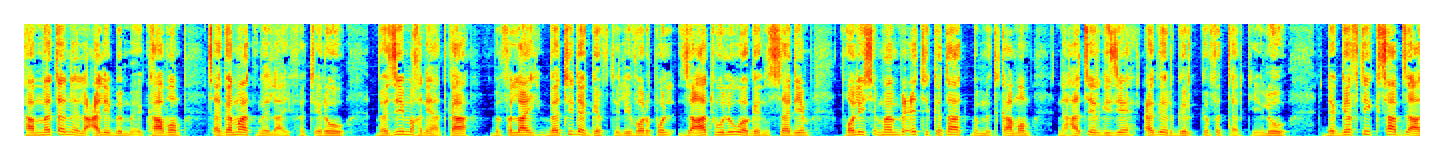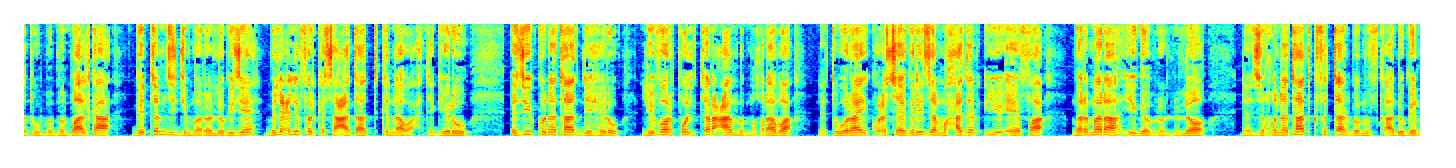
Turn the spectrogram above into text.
ካብ መጠን ንላዕሊ ብምእካቦም ጸገማት ምእላይ ፈጢሩ በዚ ምኽንያት ከኣ ብፍላይ በቲ ደገፍቲ ሊቨርፑል ዝኣትውሉ ወገን ስተድየም ፖሊስ መንብዒ ትክታት ብምጥቃሞም ንሓጺር ግዜ ዕግርግር ክፍጠር ክኢሉ ደገፍቲ ክሳብ ዝኣትዉ ብምባል ከኣ ግጥም ዝጅመረሉ ግዜ ብልዕሊ ፍርቂ ሰዓታት ክናዋሕ ተገይሩ እዚ ኩነታት ድሒሩ ሊቨርፑል ጥርዓን ብምቕራባ ነቲ ውራይ ኩዕሶ እግሪ ዘመሓድር ዩኤፋ መርመራ ይገብረሉ ኣሎ ነዚ ኩነታት ክፍጠር ብምፍቃዱ ግን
